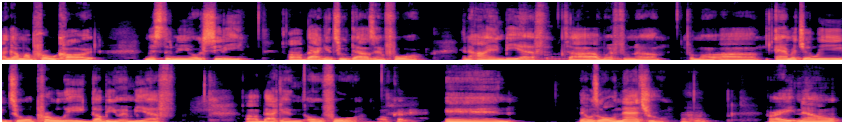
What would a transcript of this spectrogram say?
I got my pro card, Mr. New York City, uh, back in 2004 in INBF. So I I went from the from a uh, amateur league to a pro league, WNBF, uh, back in 04. Okay. And that was all natural Uh-huh. right? Now,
